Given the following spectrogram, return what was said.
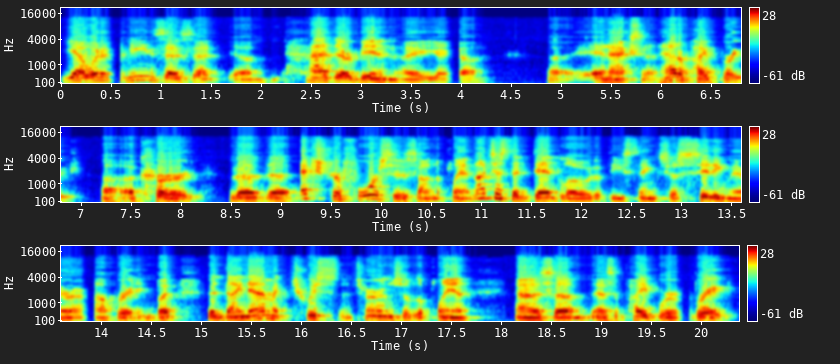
Yeah, what it means is that um, had there been a uh, uh, an accident, had a pipe break, uh, occurred, the, the extra forces on the plant, not just the dead load of these things just sitting there and operating, but the dynamic twists and turns of the plant as, um, as a pipe were break,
